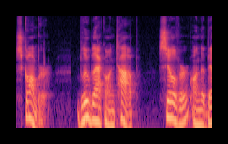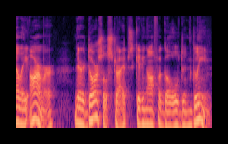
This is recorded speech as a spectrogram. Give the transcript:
Scomber, blue black on top, silver on the belly armor, their dorsal stripes giving off a golden gleam.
